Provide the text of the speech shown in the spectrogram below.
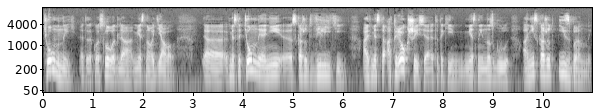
темный, это такое слово для местного дьявола, э, вместо темный они скажут великий, а вместо отрекшийся, это такие местные назгулы, они скажут избранный.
